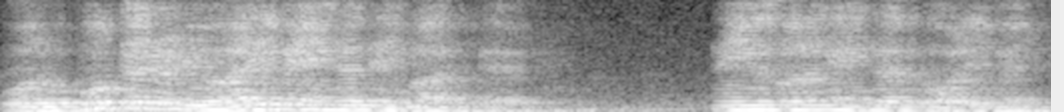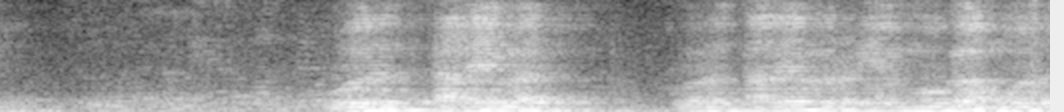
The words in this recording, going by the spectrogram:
ஒரு கூட்டணியுடைய வலிமை எங்க தெரியுமா இருக்கு? நீங்க சொல்லுங்க எங்க இருக்கு வலிமை? ஒரு தலைவர் ஒரு தலைவருடைய முகம் ஒரு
